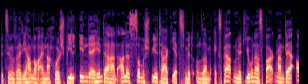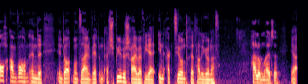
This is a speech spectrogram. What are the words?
beziehungsweise die haben noch ein Nachholspiel in der Hinterhand. Alles zum Spieltag jetzt mit unserem Experten, mit Jonas Barkmann, der auch am Wochenende in Dortmund sein wird und als Spielbeschreiber wieder in Aktion tritt. Hallo Jonas. Hallo Malte. Ja,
